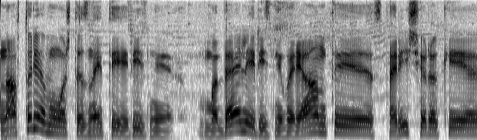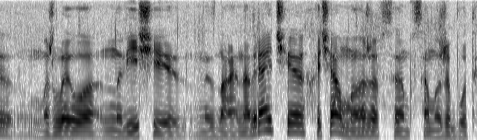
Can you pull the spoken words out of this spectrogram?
На авторі ви можете знайти різні моделі, різні варіанти, старіші роки, можливо, новіші, не знаю, навряд чи, хоча може все, все може бути.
